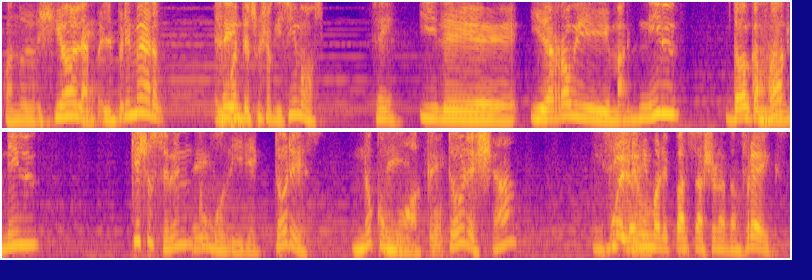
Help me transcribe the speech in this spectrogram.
cuando dirigió el primer, el Sí. puente suyo que hicimos, Sí. y de, y de Robbie McNeil, Duncan Ajá. McNeil, que ellos se ven Sí. como directores, no como actores ya. Y sí, Bueno. lo mismo le pasa a Jonathan Frakes.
